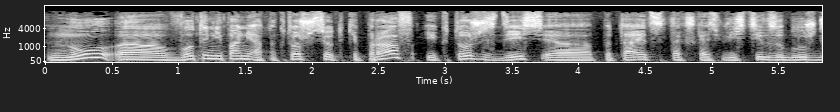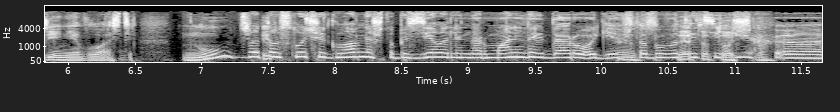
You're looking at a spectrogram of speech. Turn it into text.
Ну, э, вот и непонятно, кто же все-таки прав и кто же здесь э, пытается, так сказать, ввести в заблуждение власти. Ну, теперь... В этом случае главное, чтобы сделали нормальные дороги, Э, чтобы вот это эти точно. их э,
